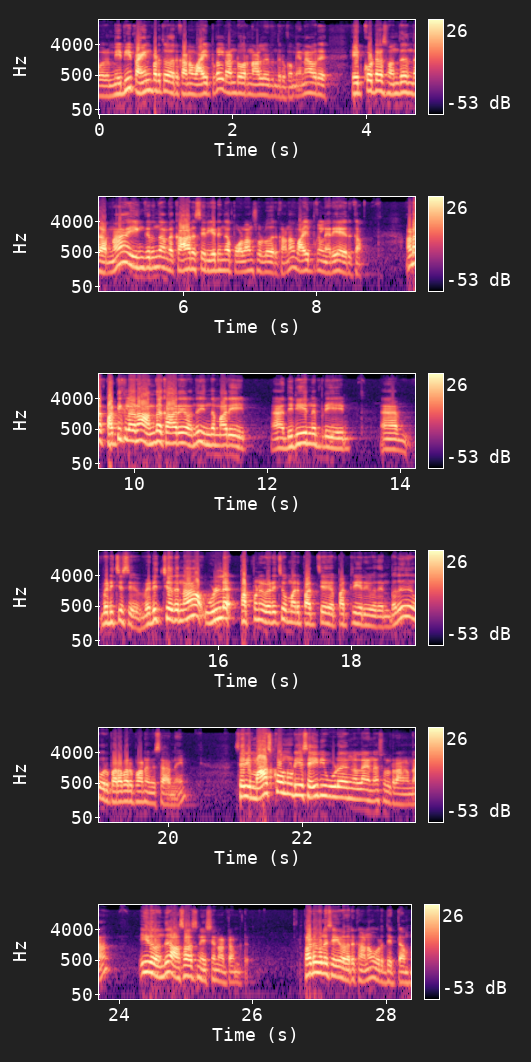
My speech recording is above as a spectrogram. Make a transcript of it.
ஒரு மேபி பயன்படுத்துவதற்கான வாய்ப்புகள் ரெண்டு ஒரு நாள் இருந்திருக்கும். ஏன்னா அவர் ஹெட் குவார்ட்டர்ஸ் வந்திருந்தாருன்னா இங்கிருந்து அந்த காரை சரி எடுங்க போகலான்னு சொல்வதற்கான வாய்ப்புகள் நிறைய இருக்கான் ஆனால் பர்டிகுலராக அந்த காரே வந்து இந்த மாதிரி திடீர்னு இப்படி வெடிச்சு சி- வெடிச்சதுன்னா உள்ள டப்புன்னு வெடித்து ஒரு மாதிரி பற்றி பற்றி எறிவது என்பது ஒரு பரபரப்பான விசாரணை. சரி மாஸ்கோனுடைய செய்தி ஊடகங்கள்லாம் என்ன சொல்கிறாங்கன்னா இது வந்து அசாசினேஷன் அட்டம்ப்ட் படுகொலை செய்வதற்கான ஒரு திட்டம்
